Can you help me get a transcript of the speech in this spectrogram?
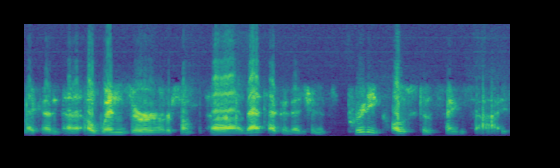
like a, a Windsor or some uh, that type of engine, it's pretty close to the same size.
